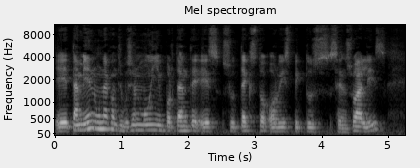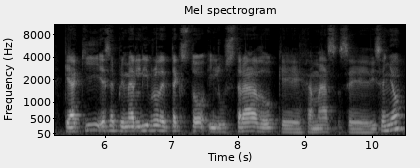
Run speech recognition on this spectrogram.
Eh, también una contribución muy importante es su texto Orbis Pictus Sensualis, que aquí es el primer libro de texto ilustrado que jamás se diseñó.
